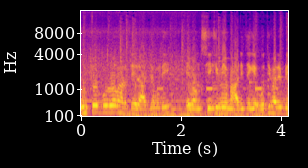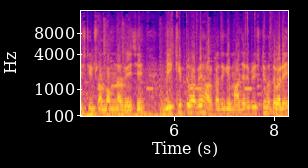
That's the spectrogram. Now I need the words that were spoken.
উত্তর পূর্ব ভারতের রাজ্যগুলি এবং সিকিমে ভারী থেকে অতি ভারী বৃষ্টির সম্ভাবনা রয়েছে। বিক্ষিপ্তভাবে হালকা থেকে মাঝারি বৃষ্টি হতে পারে।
